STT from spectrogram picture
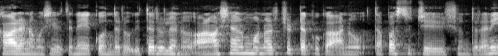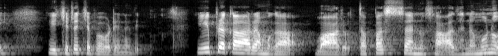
కారణము చేతనే కొందరు ఇతరులను ఆశమునర్చుటకు గాను తపస్సు చేయుచుందురని ఇచ్చట చెప్పబడినది. ఈ ప్రకారముగా వారు తపస్సను సాధనమును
